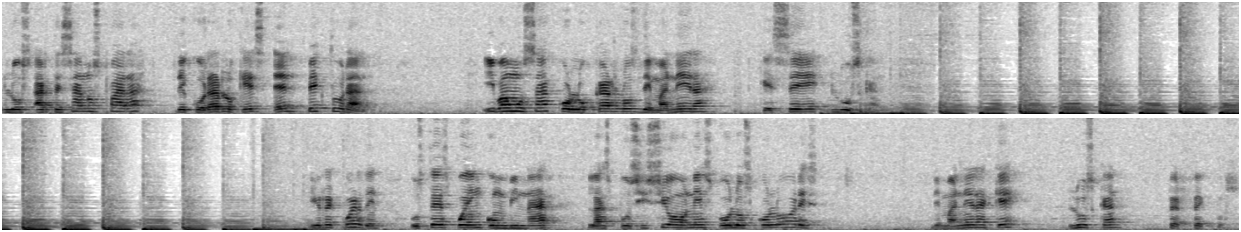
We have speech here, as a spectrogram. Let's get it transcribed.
los artesanos para decorar lo que es el pectoral. Y vamos a colocarlos de manera que se luzcan. Y recuerden, ustedes pueden combinar las posiciones o los colores de manera que luzcan perfectos.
